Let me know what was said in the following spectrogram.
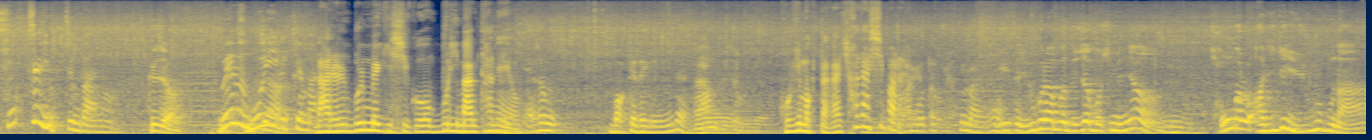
진짜 육좀 봐, 너. 그죠? 왜 물이 진짜. 이렇게 많아? 나를 물 먹이시고 물이 많다네요. 계속 먹게 되겠는데 네, 한번 드셔보세요. 고기 먹다가 혀나 씹어라. 아무것도 찍지 말고 일단 육을 한번 드셔보시면요 정말로 아 이게 육구나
